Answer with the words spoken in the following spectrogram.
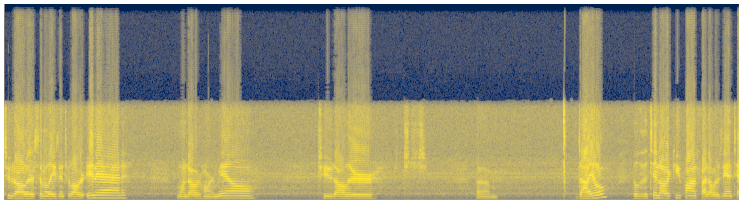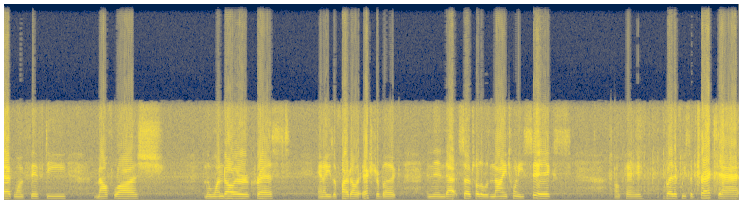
$2 Similasan $2 in-ad $1 Hormel $2 um, Dial. Those are the $10 coupons, $5 Zantac, 150 mouthwash, the $1 Crest, and I use a $5 extra buck, and then that subtotal was 926 okay but if we subtract that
